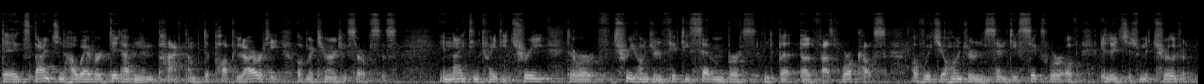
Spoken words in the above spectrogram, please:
The expansion, however, did have an impact on the popularity of maternity services. In 1923, there were 357 births in the Belfast workhouse, of which 176 were of illegitimate children.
